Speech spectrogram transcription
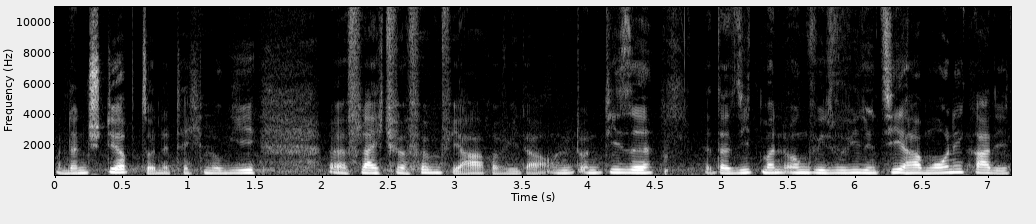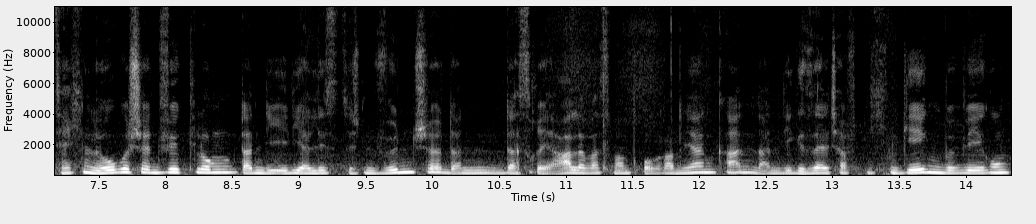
Und dann stirbt so eine Technologie äh, vielleicht für fünf Jahre wieder. Und, und diese, da sieht man irgendwie so wie eine Ziehharmonika, die technologische Entwicklung, dann die idealistischen Wünsche, dann das Reale, was man programmieren kann, dann die gesellschaftlichen Gegenbewegungen.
